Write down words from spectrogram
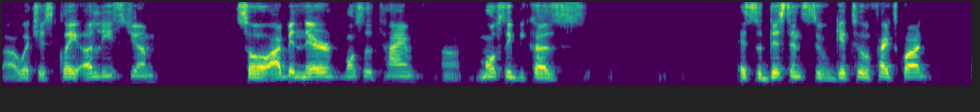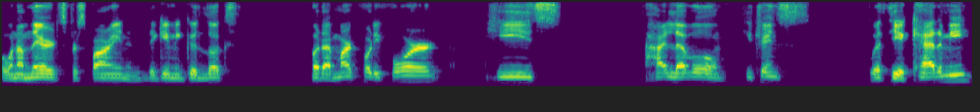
uh, which is Clay Udley's gym. So I've been there most of the time, uh, mostly because it's the distance to get to a fight squad. But when I'm there, it's for sparring and they give me good looks. But at Mark 44, he's high level. He trains with the academy.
